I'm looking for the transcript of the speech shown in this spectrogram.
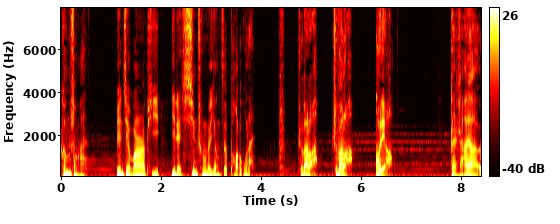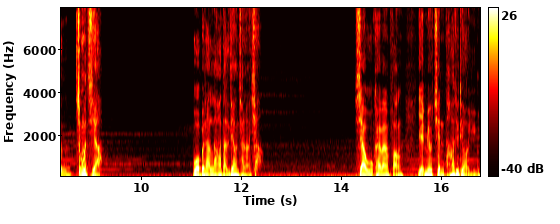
刚上岸，便见王二皮一脸兴冲冲的样子跑了过来：“吃饭了，吃饭了，快点啊！干啥呀？这么急啊？”我被他拉的踉跄两下。下午开完房，也没有见他去钓鱼。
